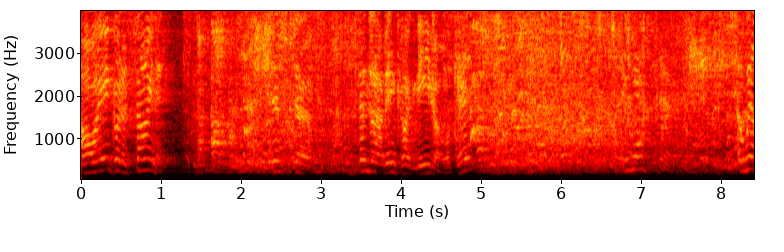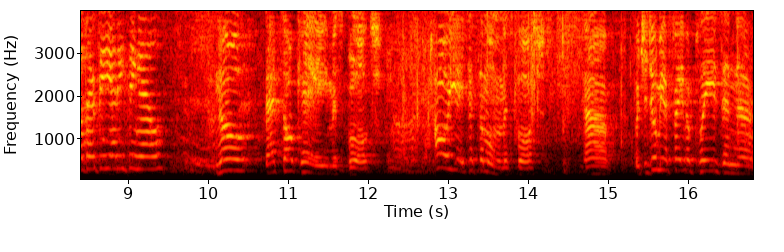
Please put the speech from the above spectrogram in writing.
Oh, I ain't gonna sign it. Just uh, send it out incognito, okay? Yes, sir. Uh, will there be anything else? No, that's okay, Miss Balch. Oh, yeah, just a moment, Miss Balch. Uh, would you do me a favor, please, and uh,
